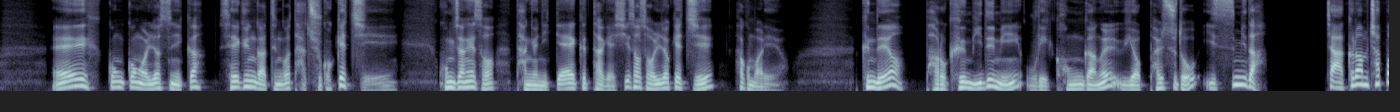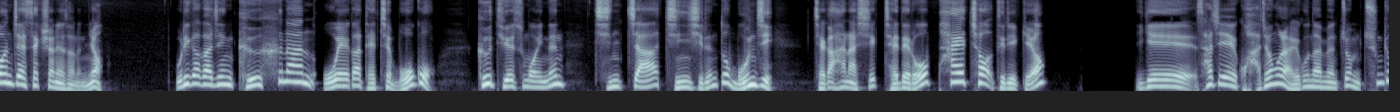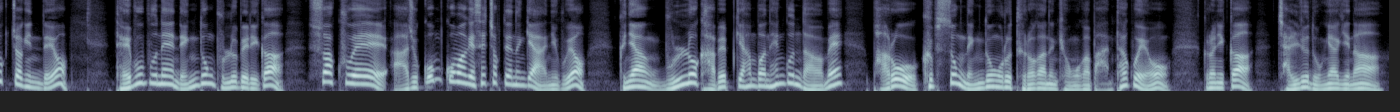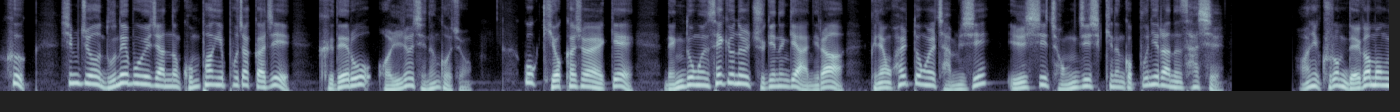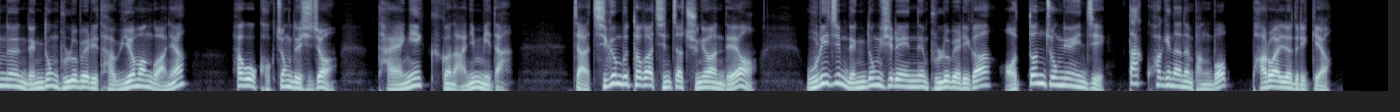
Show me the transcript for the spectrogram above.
에이, 꽁꽁 얼렸으니까 세균 같은 거 다 죽었겠지. 공장에서 당연히 깨끗하게 씻어서 얼렸겠지 하고 말이에요. 근데요, 바로 그 믿음이 우리 건강을 위협할 수도 있습니다. 자, 그럼 첫 번째 섹션에서는요. 우리가 가진 그 흔한 오해가 대체 뭐고 그 뒤에 숨어 있는 진짜 진실은 또 뭔지 제가 하나씩 제대로 파헤쳐 드릴게요. 이게 사실 과정을 알고 나면 좀 충격적인데요. 대부분의 냉동 블루베리가 수확 후에 아주 꼼꼼하게 세척되는 게 아니고요. 그냥 물로 가볍게 한번 헹군 다음에 바로 급속 냉동으로 들어가는 경우가 많다고 해요. 그러니까 잔류 농약이나 흙, 심지어 눈에 보이지 않는 곰팡이 포자까지 그대로 얼려지는 거죠. 꼭 기억하셔야 할 게 냉동은 세균을 죽이는 게 아니라 그냥 활동을 잠시 일시 정지시키는 것뿐이라는 사실. 아니, 그럼 내가 먹는 냉동 블루베리 다 위험한 거 아니야? 하고 걱정되시죠? 다행히 그건 아닙니다. 자, 지금부터가 진짜 중요한데요. 우리 집 냉동실에 있는 블루베리가 어떤 종류인지 딱 확인하는 방법 바로 알려드릴게요.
